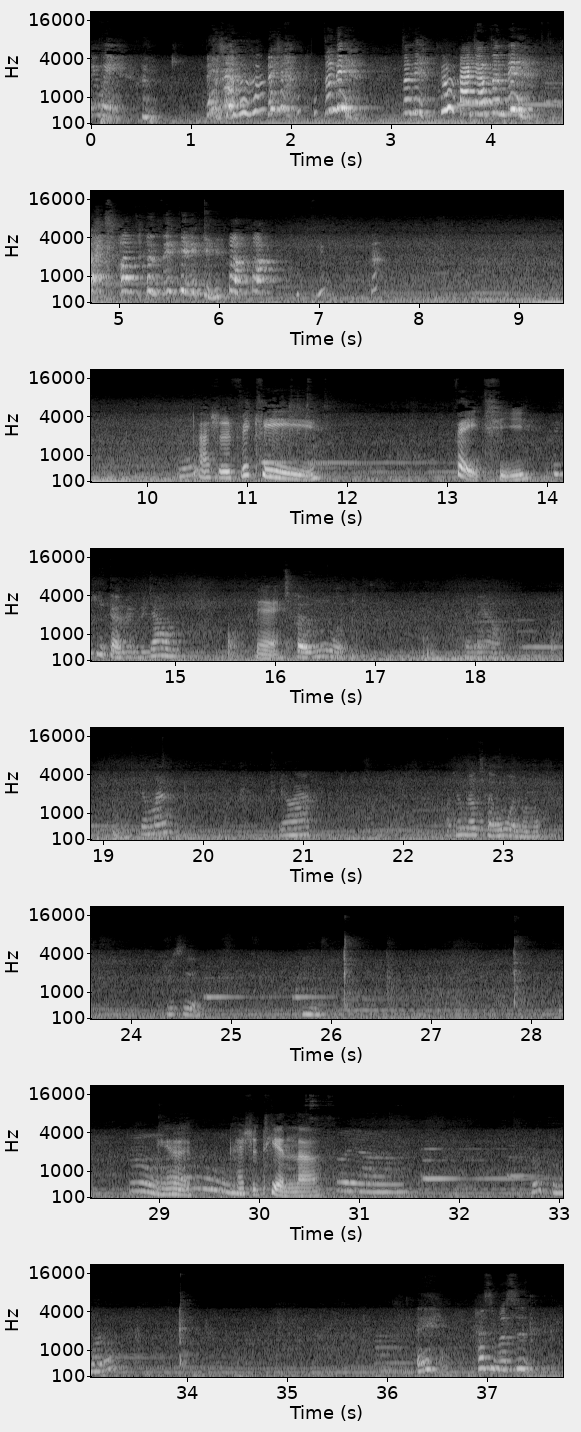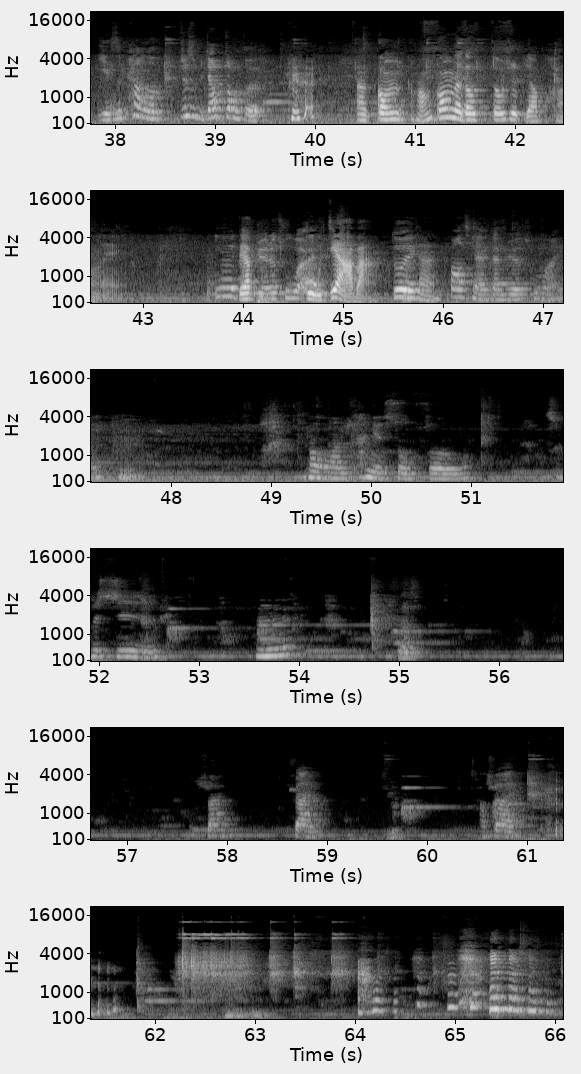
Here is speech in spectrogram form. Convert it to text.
哎喂，等一下，等一下，镇定，镇定，大家镇定，大家镇定。他是 Vicky，费奇，Vicky 感觉比较对，沉稳，有没有？有吗？有啊，好像比较沉稳哦，是不是？嗯。嗯。你看嗯开始舔了，对呀、嗯，怎么了？哎，他是不是也是胖的，就是比较壮的？啊，公好像公的都都是比较胖哎、因为比较感觉得出来。骨架吧，对抱起来感觉得出来。嗯，哦，你看你的手手，是不是？嗯。帅，帅，好帅。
